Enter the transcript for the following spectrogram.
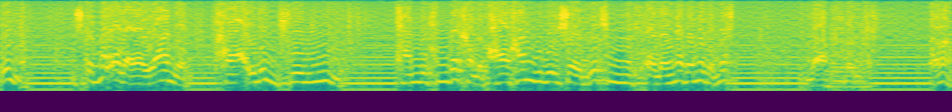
Değil mi? işte bu olaya yani failin fiilinin kendisinde kalıp herhangi bir şeye geçmemesi olayına da ne denir? lazım denir tamam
